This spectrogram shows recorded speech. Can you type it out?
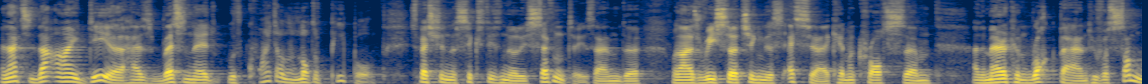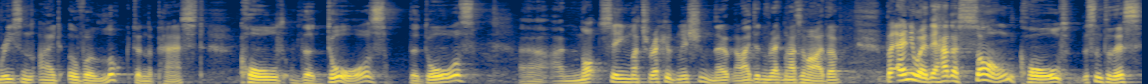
And that's, that idea has resonated with quite a lot of people, especially in the 60s and early 70s. And uh, when I was researching this essay, I came across um, an American rock band who, for some reason, I'd overlooked in the past, called The Doors. The Doors. Uh, I'm not seeing much recognition. No, I didn't recognize them either. But anyway, they had a song called, listen to this,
